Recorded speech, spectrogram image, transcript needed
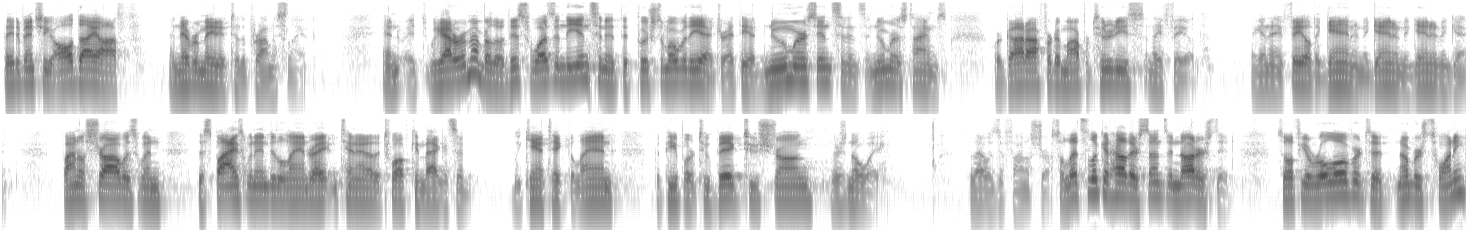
They'd eventually all die off and never made it to the promised land. And it, we got to remember, though, this wasn't the incident that pushed them over the edge, right? They had numerous incidents and numerous times where God offered them opportunities and they failed. Again, they failed again and again and again and again. Final straw was when the spies went into the land, right? And 10 out of the 12 came back and said, We can't take the land. The people are too big, too strong. There's no way. So that was the final straw. So let's look at how their sons and daughters did. So if you roll over to Numbers 20,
